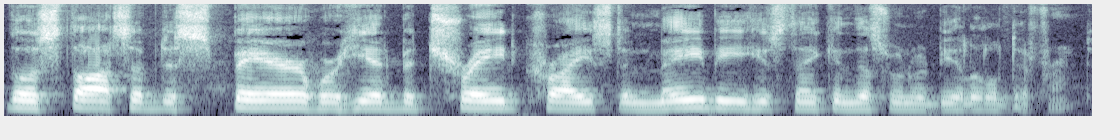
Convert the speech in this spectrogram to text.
those thoughts of despair where he had betrayed Christ, and maybe he's thinking this one would be a little different.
